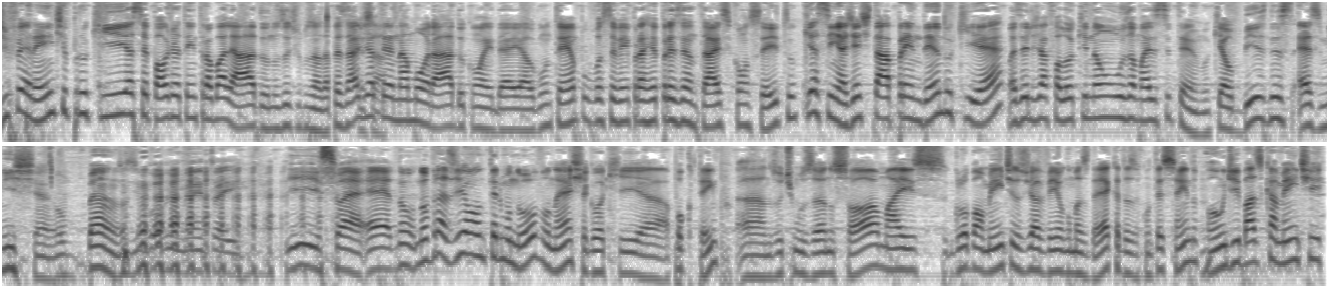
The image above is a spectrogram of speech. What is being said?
diferente pro que a Cepal já tem trabalhado nos últimos anos. Apesar de Exato. já ter namorado com a ideia há algum tempo, você vem para representar esse conceito, que assim, a gente tá aprendendo o que é, mas ele já falou que não usa mais esse termo, que é o Business as Mission, o BAM. Desenvolvimento aí. Isso, é. é no, no, Brasil é um termo novo, né? Chegou aqui há pouco tempo, uh, nos últimos anos só, mas globalmente isso já vem algumas décadas acontecendo, onde basicamente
